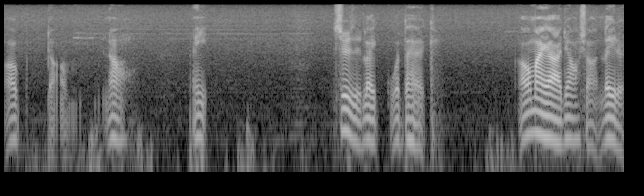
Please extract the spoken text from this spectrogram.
Oh, um, no. I. Seriously, like, what the heck? Oh my god, John Sean, later.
